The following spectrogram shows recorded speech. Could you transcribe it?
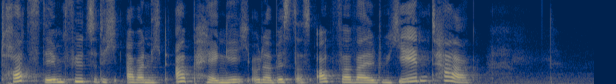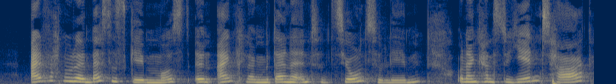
trotzdem fühlst du dich aber nicht abhängig oder bist das Opfer, weil du jeden Tag einfach nur dein Bestes geben musst, in Einklang mit deiner Intention zu leben. Und dann kannst du jeden Tag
